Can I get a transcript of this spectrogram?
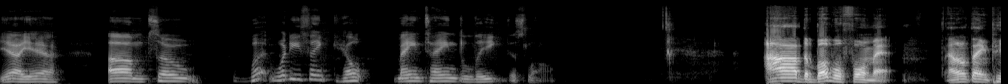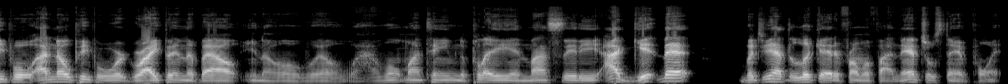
Yeah, yeah. Um, so what what do you think helped maintain the league this long? Ah, uh, the bubble format. I don't think people. I know people were griping about, you know, oh, well, I want my team to play in my city. I get that, but you have to look at it from a financial standpoint.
